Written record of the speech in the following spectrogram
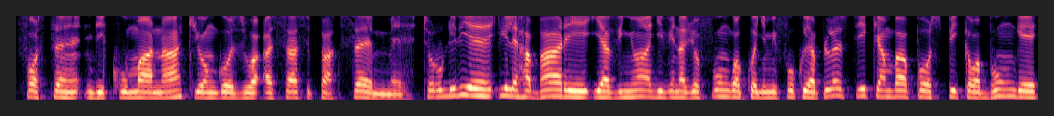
Faustin Ndikumana kiongozi wa asasi Paxem turudilie ile habari ya vinywaji vinavyofungwa kwenye mifuko ya plastiki ambapo spika wa bunge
